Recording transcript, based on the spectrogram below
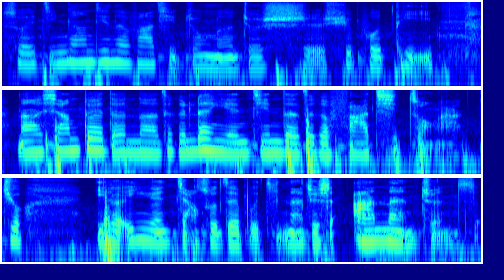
所以《金刚经》的发起众呢，就是须菩提。那相对的呢，这个《楞严经》的这个发起众啊，就。以和因缘讲述这部经，那就是阿难尊者。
